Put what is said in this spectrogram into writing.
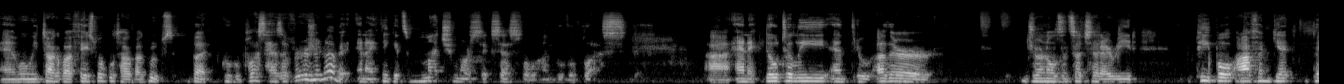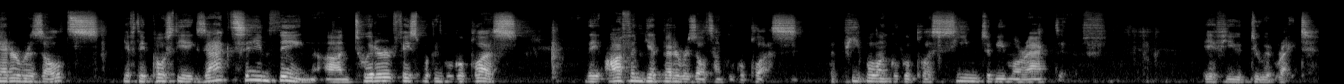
And when we talk about Facebook, we'll talk about groups. But Google Plus has a version of it, and I think it's much more successful on Google Plus. Uh, anecdotally and through other journals and such that I read, people often get better results if they post the exact same thing on Twitter, Facebook, and Google Plus. They often get better results on Google Plus. The people on Google Plus seem to be more active if you do it right.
